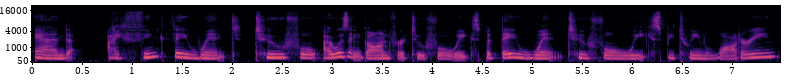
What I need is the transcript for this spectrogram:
and I think they went two full I wasn't gone for two full weeks, but they went two full weeks between watering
